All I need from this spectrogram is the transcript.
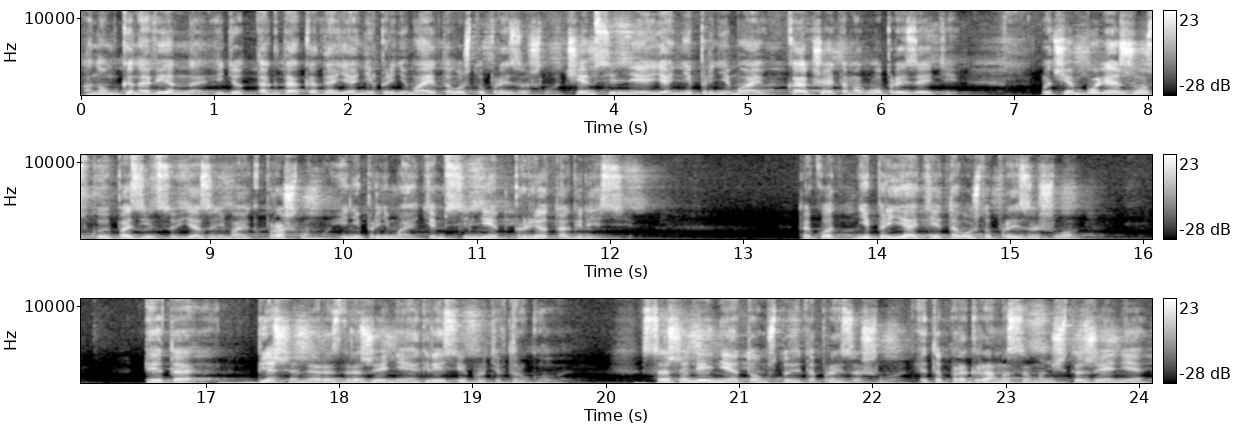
оно мгновенно идет тогда, когда я не принимаю того, что произошло. Чем сильнее я не принимаю, как же это могло произойти? Вот чем более жесткую позицию я занимаю к прошлому и не принимаю, тем сильнее прет агрессия. Так вот, неприятие того, что произошло, это бешеное раздражение и агрессия против другого. Сожаление о том, что это произошло, это программа самоуничтожения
